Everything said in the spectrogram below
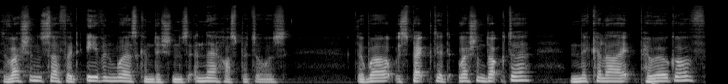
The Russians suffered even worse conditions in their hospitals. The well respected Russian doctor, Nikolai Pirogov,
